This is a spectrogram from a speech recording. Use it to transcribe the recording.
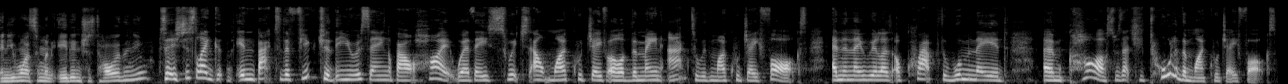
and you want someone eight inches taller than you? So it's just like in Back to the Future that you were saying about height, where they switched out Michael J. or the main actor with Michael J. Fox, and then they realized, oh crap, the woman they had um, cast was actually taller than Michael J. Fox.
